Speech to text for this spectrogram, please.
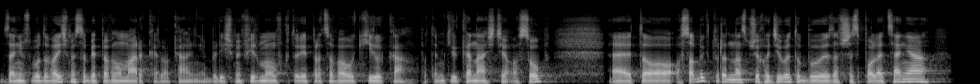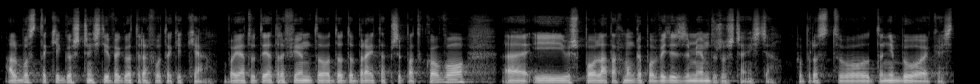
Zanim zbudowaliśmy sobie pewną markę lokalnie, byliśmy firmą, w której pracowało kilka, potem kilkanaście osób, e, to osoby, które do nas przychodziły, to były zawsze z polecenia albo z takiego szczęśliwego trafu, tak jak ja. Bo ja tutaj ja trafiłem do, do, do Brighta przypadkowo e, i już po latach mogę powiedzieć, że miałem dużo szczęścia. Po prostu to nie było jakaś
